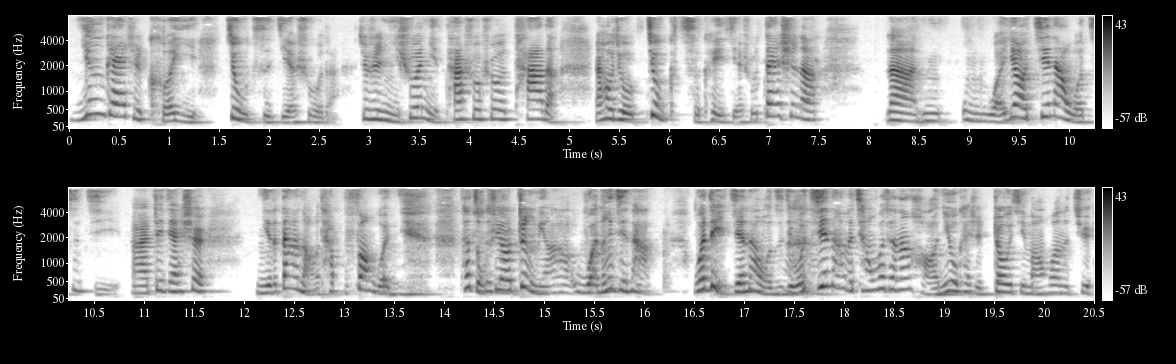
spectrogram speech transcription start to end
应该是可以就此结束的，就是你说你，他说说他的，然后就就此可以结束。但是呢，那你我要接纳我自己啊，这件事儿，你的大脑它不放过你，它总是是要证明啊，我能接纳，我得接纳我自己，我啊接纳了强迫才能好，你又开始着急忙慌的去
